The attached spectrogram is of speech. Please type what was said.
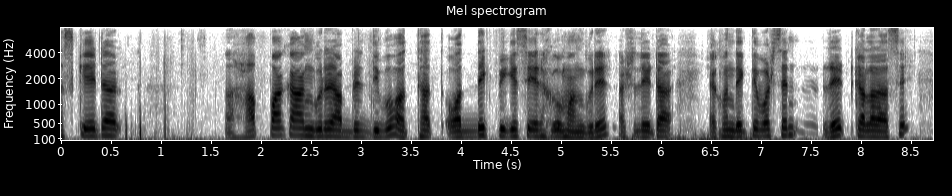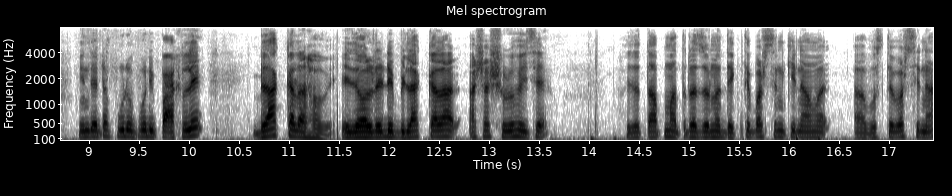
আজকে এটার হাফ পাকা আঙ্গুরের আপডেট দিব, অর্থাৎ অর্ধেক পেকেছে এরকম আঙ্গুরের। আসলে এটা এখন দেখতে পাচ্ছেন রেড কালার আছে, কিন্তু এটা পুরোপুরি পাকলে ব্ল্যাক কালার হবে। এই যে অলরেডি ব্ল্যাক কালার আসা শুরু হয়েছে। হয়তো তাপমাত্রার জন্য দেখতে পাচ্ছেন কি না আমার বুঝতে পারছি না।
